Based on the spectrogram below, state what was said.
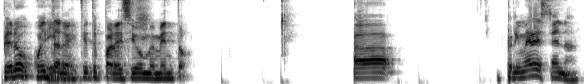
Pero cuéntame, ¿qué te pareció Memento? Ah, primera escena.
